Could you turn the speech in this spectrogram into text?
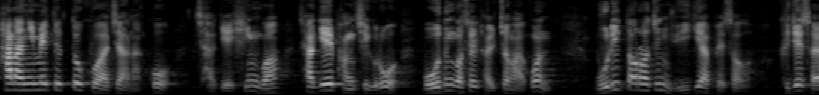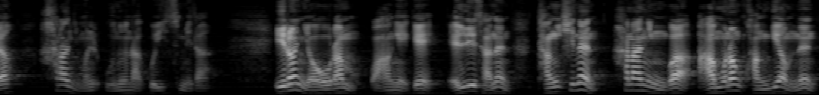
하나님의 뜻도 구하지 않았고 자기의 힘과 자기의 방식으로 모든 것을 결정하곤 물이 떨어진 위기 앞에서 그제서야 하나님을 운운하고 있습니다. 이런 여호람 왕에게 엘리사는 당신은 하나님과 아무런 관계없는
